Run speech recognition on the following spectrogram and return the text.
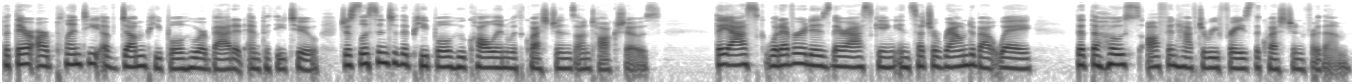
But there are plenty of dumb people who are bad at empathy too. Just listen to the people who call in with questions on talk shows. They ask whatever it is they're asking in such a roundabout way that the hosts often have to rephrase the question for them.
